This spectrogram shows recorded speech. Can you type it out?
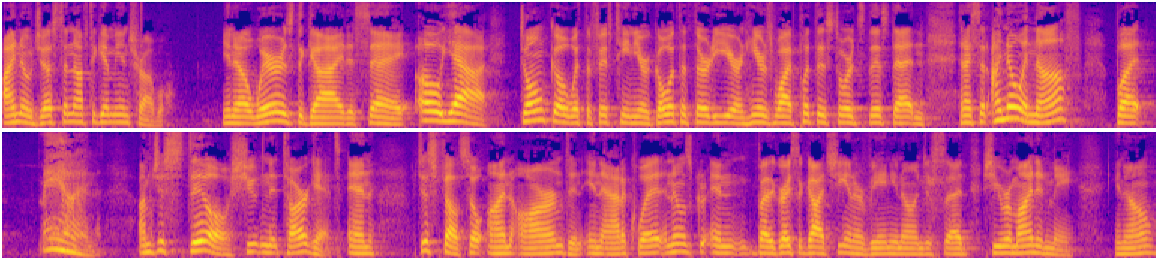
I know just enough to get me in trouble. You know, where is the guy to say, Oh, yeah, don't go with the 15 year, go with the 30 year, and here's why, put this towards this, that. And, and I said, I know enough, but man, I'm just still shooting at targets. And just felt so unarmed and inadequate. And it was, and by the grace of God, she intervened, you know, and just said, she reminded me, you know,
